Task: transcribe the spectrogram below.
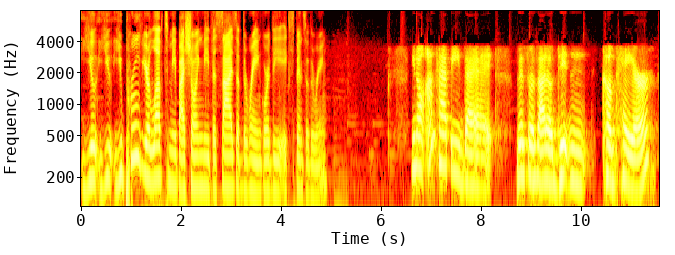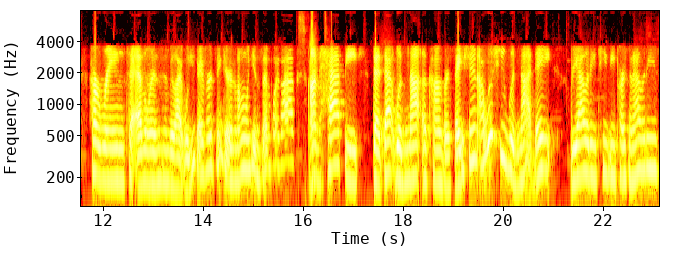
you you you prove your love to me by showing me the size of the ring or the expense of the ring. You know, I'm happy that Miss Rosado didn't compare her ring to Evelyn's and be like, well, you gave her 10 carats and I'm only getting 7.5. I'm happy that that was not a conversation. I wish he would not date reality TV personalities.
